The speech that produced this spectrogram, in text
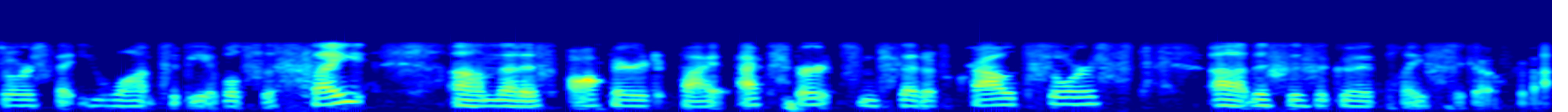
source that you want to be able to cite um, that is authored by experts instead of crowdsourced, uh, this is a good place to go for that.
